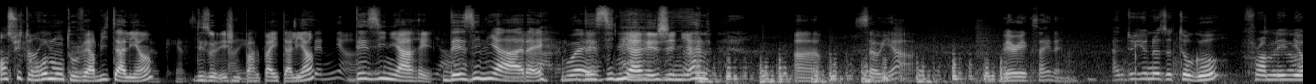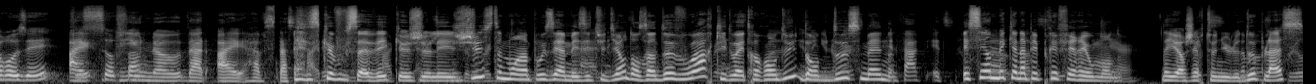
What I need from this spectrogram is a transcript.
Ensuite, on remonte au verbe italien. Désolé, je ne parle pas italien. Designare. Designare, ouais. Designare, génial. So yeah, very exciting. And do you know the Togo? From Ligne Rosée I, to do Sofa? you know that I have specified Est-ce que vous savez que je l'ai justement imposé à mes étudiants dans un devoir qui doit être rendu dans deux semaines Et c'est un de mes canapés préférés au monde. D'ailleurs, j'ai retenu le deux places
